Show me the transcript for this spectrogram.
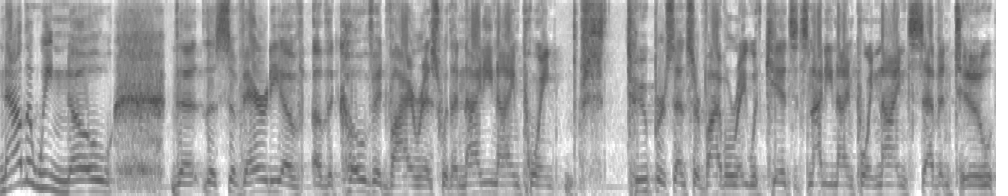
now that we know the the severity of of the COVID virus with a 99 point. 2% survival rate with kids, it's 99.972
